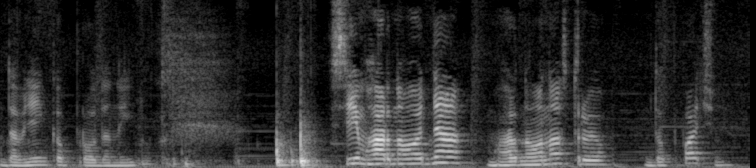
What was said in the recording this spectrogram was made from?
давненько проданий. Всім гарного дня, гарного настрою, до побачення!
